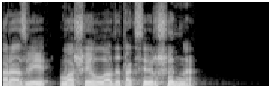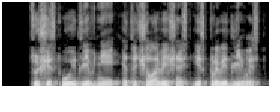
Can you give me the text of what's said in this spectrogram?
Разве ваша Эллада так совершенна? Существует ли в ней эта человечность и справедливость?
